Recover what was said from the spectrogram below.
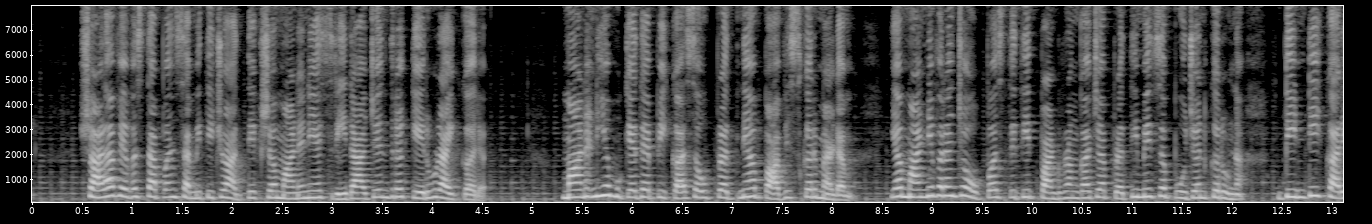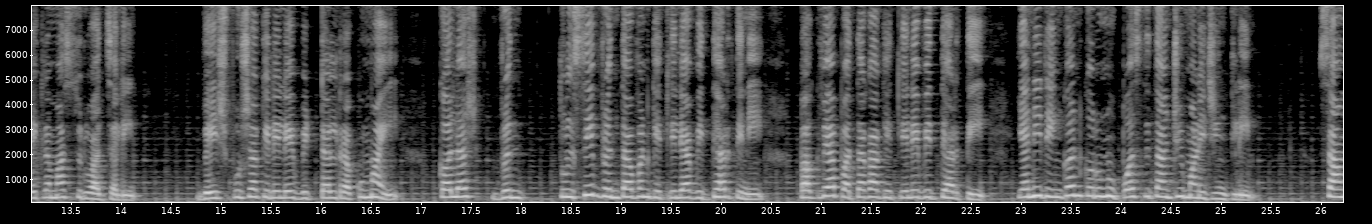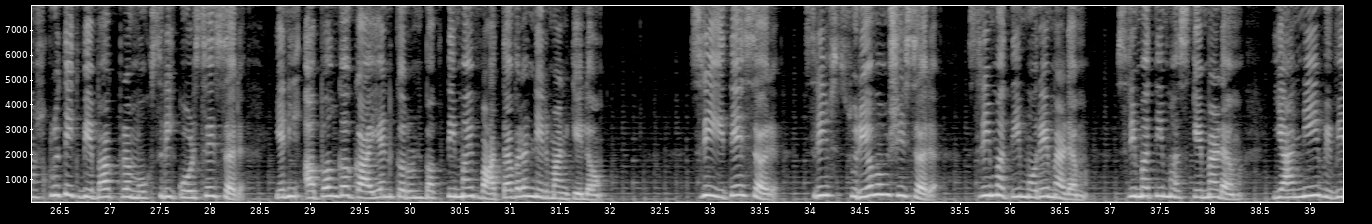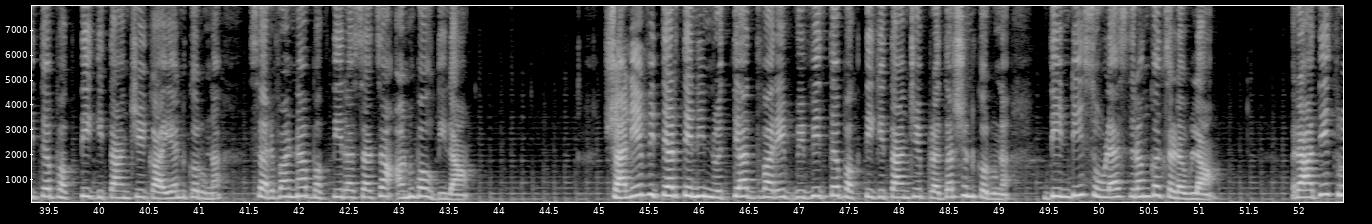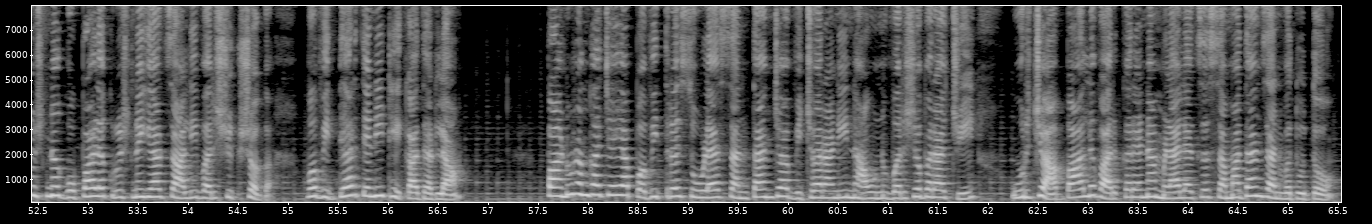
शाळा व्यवस्थापन समितीचे अध्यक्ष माननीय श्री राजेंद्र केरुरायकर. माननीय मुख्याध्यापिका सौ प्रज्ञा बाविस्कर मॅडम या मान्यवरांच्या उपस्थितीत पांडुरंगाच्या प्रतिमेचं पूजन करून दिंडी कार्यक्रमास सुरुवात झाली. वेशभूषा केलेले विठ्ठल रकुमाई कलश वृंद तुलसी वृंदावन घेतलेल्या विद्यार्थिनी भगव्या पताका घेतलेले विद्यार्थी यांनी रिंगण करून उपस्थितांची मने जिंकली. सांस्कृतिक विभाग प्रमुख श्री गोडसे सर यांनी अभंग गायन करून भक्तिमय वातावरण निर्माण केलं. श्री इते sir Shri Suryavanshi sir Shrimati More madam Shrimati Mhaske madam यांनी विविध भक्ती गीतांचे गायन करून सर्वांना भक्तिरसाचा अनुभव दिला. शालेय विद्यार्थ्यांनी नृत्याद्वारे विविध भक्तिगीतांचे प्रदर्शन करून दिंडी सोहळ्यास रंग चढवला. राधेकृष्ण गोपाळकृष्ण या चालीवर शिक्षक व विद्यार्थ्यांनी ठेका धरला. पांडुरंगाच्या या पवित्र सोहळ्यात संतांच्या विचाराने न्हावून वर्षभराची ऊर्जा बाल वारकऱ्यांना मिळाल्याचं समाधान जाणवत होतं.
